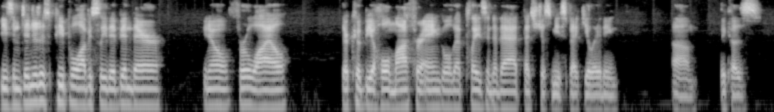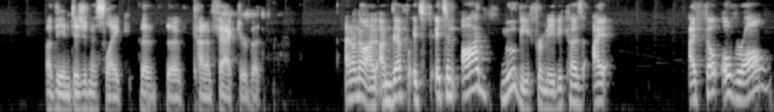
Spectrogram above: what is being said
these indigenous people, obviously, they've been there, you know, for a while there could be a whole Mothra angle that plays into that. That's just me speculating, um, because of the indigenous like the the kind of factor. But I don't know. I'm, I'm definitely it's it's an odd movie for me because I I felt overall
